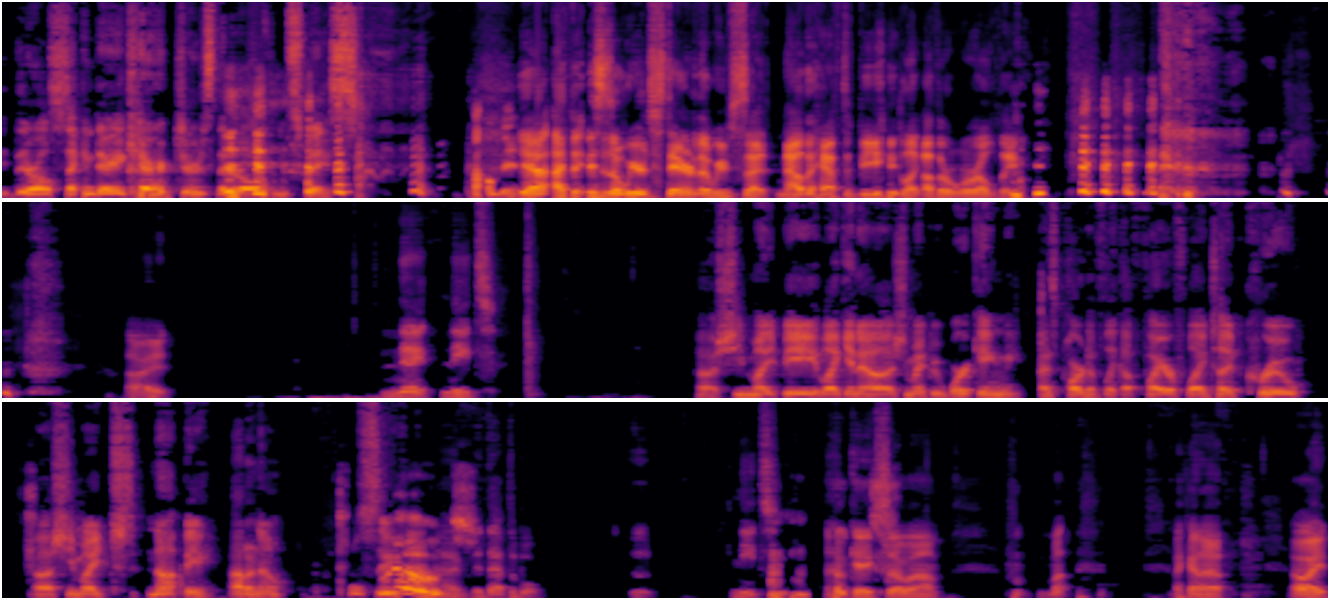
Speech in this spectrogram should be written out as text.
They're all secondary characters that are all from space. Oh man. Yeah, I think this is a weird standard that we've set. Now they have to be like otherworldly. All right. Neat. Neat. Uh, she might be like in a. She might be working as part of like a Firefly type crew. Uh, she might not be. I don't know. We'll see. Who Yeah, knows? adaptable. Ooh, Neat. Okay, so um, my, I kind of. All right,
